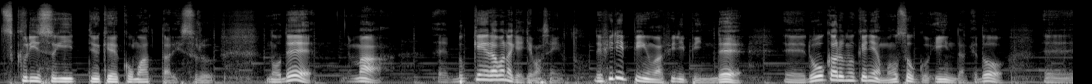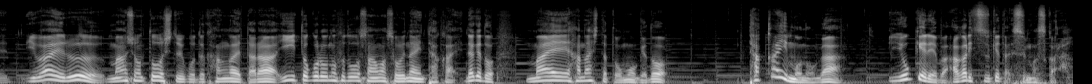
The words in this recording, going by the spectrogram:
作りすぎっていう傾向もあったりするのでまあ物件選ばなきゃいけませんよと。でフィリピンはフィリピンでえー、ローカル向けにはものすごくいいんだけど、えー、いわゆるマンション投資ということで考えたらいいところの不動産はそれなりに高い。だけど前話したと思うけど高いものが良ければ上がり続けたりしますから。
